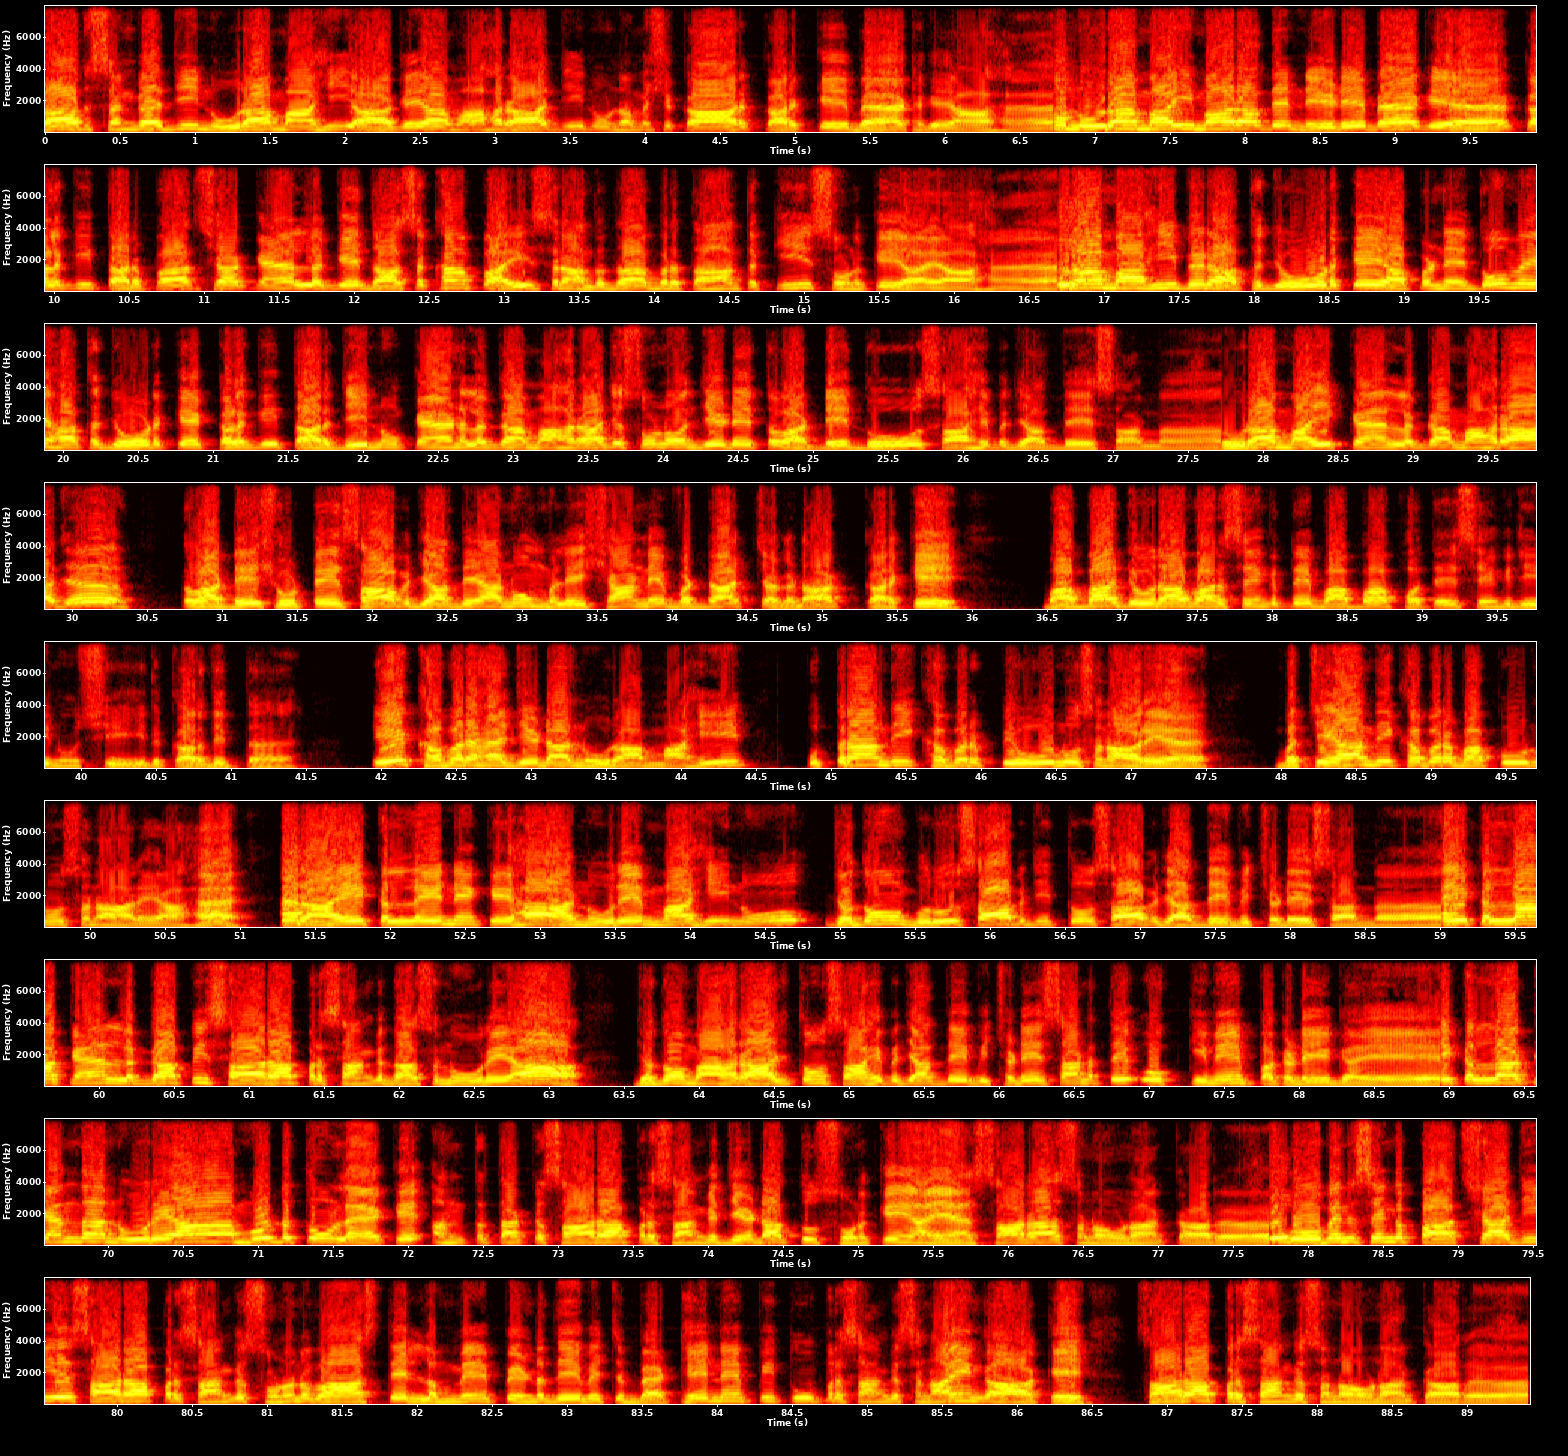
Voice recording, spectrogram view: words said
ਸਾਧ ਸੰਗਤ ਜੀ, ਨੂਰਾ ਮਾਹੀ ਆ ਗਿਆ ਮਹਾਰਾਜ ਜੀ ਨੂੰ ਨਮਸਕਾਰ ਕਰਕੇ ਬੈਠ ਗਿਆ ਹੈ। ਉਹ ਨੂਰਾ ਮਾਈ ਮਹਾਰਾਜ ਦੇ ਨੇੜੇ ਬਹਿ ਗਿਆ ਕਲਗੀਧਰ ਪਾਤਸ਼ਾਹ ਕਹਿਣ ਲੱਗੇ, ਦਸ ਖਾਂ ਭਾਈ ਸਰਹੰਦ ਦਾ ਬਰਤਾਂਤ ਕੀ ਸੁਣ ਕੇ ਆਇਆ ਹੈ? ਨੂਰਾ ਮਾਹੀ ਫਿਰ ਹੱਥ ਜੋੜ ਕੇ ਆਪਣੇ ਦੋਵੇਂ ਹੱਥ ਜੋੜ ਕੇ ਕਲਗੀਧਰ ਜੀ ਨੂੰ ਕਹਿਣ ਲੱਗਾ, ਮਹਾਰਾਜ, ਸੁਣੋ ਜਿਹੜੇ ਤੁਹਾਡੇ ਦੋ ਸਾਹਿਬਜ਼ਾਦੇ ਸਨ। ਨੂਰਾ ਮਾਈ ਕਹਿਣ ਲੱਗਾ, ਮਹਾਰਾਜ ਮਹਾਰਾਜ, ਤੁਹਾਡੇ ਛੋਟੇ ਸਾਹਿਬਜ਼ਾਦਿਆਂ ਨੂੰ ਮਲੇਸ਼ਾ ਨੇ ਵੱਡਾ ਝਗੜਾ ਕਰਕੇ ਬਾਬਾ ਜੋਰਾਵਰ ਸਿੰਘ ਤੇ ਬਾਬਾ ਫਤਿਹ ਸਿੰਘ ਜੀ ਨੂੰ ਸ਼ਹੀਦ ਕਰ ਦਿੱਤਾ ਹੈ। ਇਹ ਖਬਰ ਹੈ ਜਿਹੜਾ ਨੂਰਾ ਮਾਹੀ ਪੁੱਤਰਾਂ ਦੀ ਖਬਰ ਪਿਓ ਨੂੰ ਸੁਣਾ ਰਿਹਾ ਹੈ, ਬੱਚਿਆਂ ਦੀ ਖਬਰ ਬਾਪੂ ਨੂੰ ਸੁਣਾ ਰਿਹਾ ਹੈ। ਰਾਏ ਕੱਲੇ ਨੇ ਕਿਹਾ, ਨੂਰੇ ਮਾਹੀ ਨੂੰ ਜਦੋਂ ਗੁਰੂ ਸਾਹਿਬ ਜੀ ਤੋਂ ਸਾਹਿਬਜ਼ਾਦੇ ਵਿਛੜੇ ਸਨ। ਇਹ ਕੱਲਾ ਕਹਿਣ ਲੱਗਾ ਵੀ ਸਾਰਾ ਪ੍ਰਸੰਗ ਦੱਸ ਨੂਰਿਆ ਜਦੋਂ ਮਹਾਰਾਜ ਤੋਂ ਸਾਹਿਬਜ਼ਾਦੇ ਵਿਛੜੇ ਸਨ ਤੇ ਉਹ ਕਿਵੇਂ ਪਕੜੇ ਗਏ? ਇਹ ਕੱਲਾ ਕਹਿੰਦਾ, ਨੂਰਿਆ, ਮੁੱਢ ਤੋਂ ਲੈ ਕੇ ਅੰਤ ਤੱਕ ਸਾਰਾ ਪ੍ਰਸੰਗ ਜਿਹੜਾ ਤੂੰ ਸੁਣ ਕੇ ਆਇਆ, ਸਾਰਾ ਸੁਣਾਉਣਾ ਕਰ। ਗੁਰੂ ਗੋਬਿੰਦ ਸਿੰਘ ਪਾਤਸ਼ਾਹ ਜੀ ਇਹ ਸਾਰਾ ਪ੍ਰਸੰਗ ਸੁਣਨ ਵਾਸਤੇ ਲੰਮੇ ਪਿੰਡ ਦੇ ਵਿੱਚ ਬੈਠੇ ਨੇ ਵੀ ਤੂੰ ਪ੍ਰਸੰਗ ਸੁਣਾਏਗਾ ਆ ਕੇ, ਸਾਰਾ ਪ੍ਰਸੰਗ ਸੁਣਾਉਣਾ ਕਰ।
